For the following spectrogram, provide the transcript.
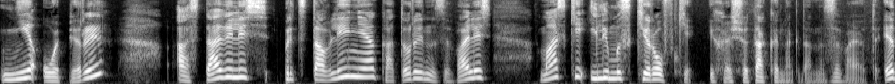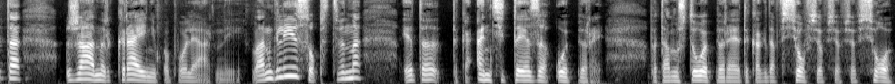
не оперы, а ставились представления, которые назывались маски или маскировки, их еще так иногда называют. Это жанр крайне популярный. В Англии, собственно, это такая антитеза оперы. Потому что опера это когда все, все, все, все, все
